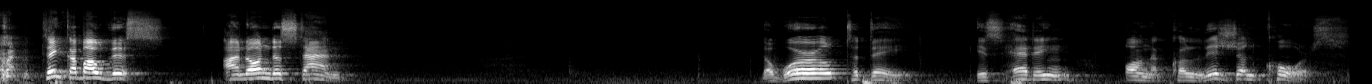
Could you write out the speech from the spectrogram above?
Think about this and understand. The world today is heading on a collision course.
